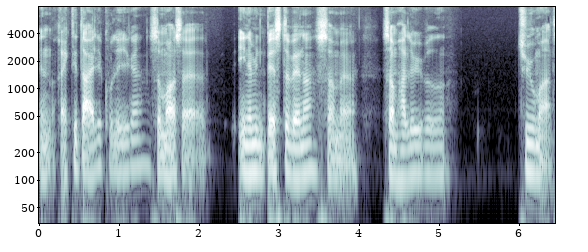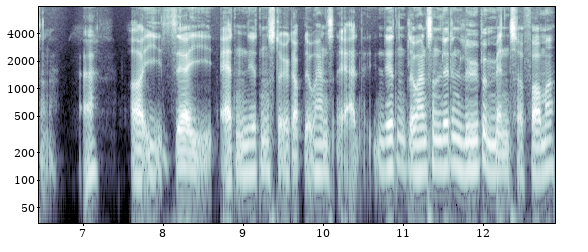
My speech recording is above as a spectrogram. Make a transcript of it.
en rigtig dejlig kollega, som også er en af mine bedste venner, som, øh, som har løbet 20 maratoner. Ja. Og i, der i 18-19 stykker blev han, ja, i 19 blev han sådan lidt en løbementor for mig,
